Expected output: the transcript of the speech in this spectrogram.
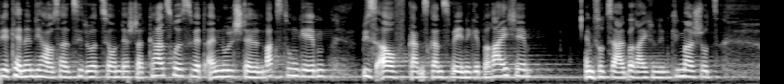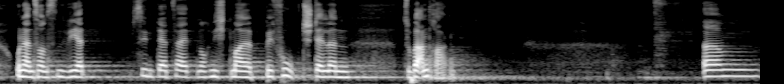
Wir kennen die Haushaltssituation der Stadt Karlsruhe. Es wird ein Nullstellenwachstum geben, bis auf ganz, ganz wenige Bereiche im Sozialbereich und im Klimaschutz. Und ansonsten wir sind derzeit noch nicht mal befugt, Stellen zu beantragen. Ähm,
